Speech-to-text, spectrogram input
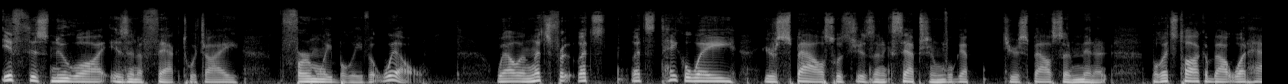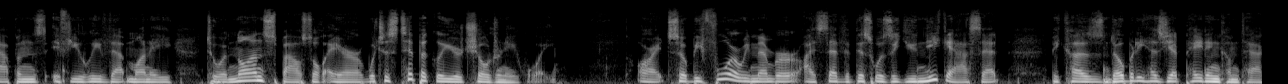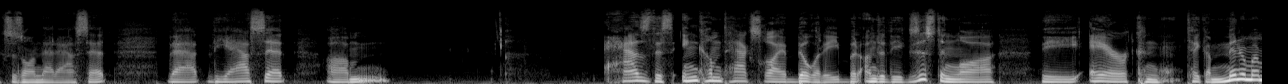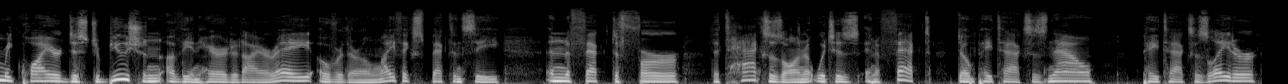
if this new law is in effect, which I firmly believe it will? Well, and let's let's let's take away your spouse, which is an exception. We'll get to your spouse in a minute. But let's talk about what happens if you leave that money to a non spousal heir, which is typically your children equally. All right, so before, remember, I said that this was a unique asset because nobody has yet paid income taxes on that asset, that the asset um, has this income tax liability, but under the existing law, the heir can take a minimum required distribution of the inherited IRA over their own life expectancy and, in effect, defer the taxes on it, which is, in effect, don't pay taxes now, pay taxes later,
